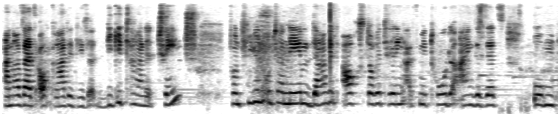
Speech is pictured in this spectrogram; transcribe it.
Andererseits auch gerade dieser digitale Change von vielen Unternehmen. Da wird auch Storytelling als Methode eingesetzt, um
